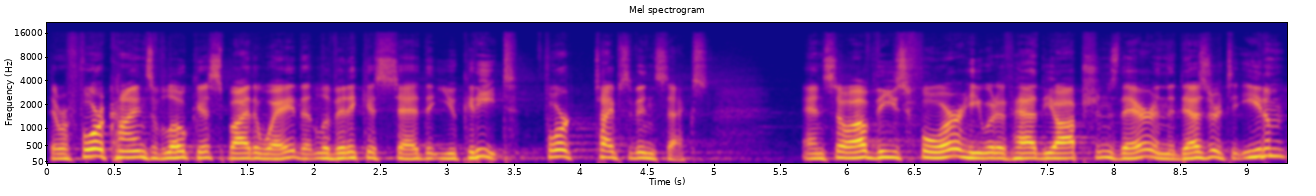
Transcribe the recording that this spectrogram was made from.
There were four kinds of locusts, by the way, that Leviticus said that you could eat. Four types of insects. And so, of these four, he would have had the options there in the desert to eat them.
